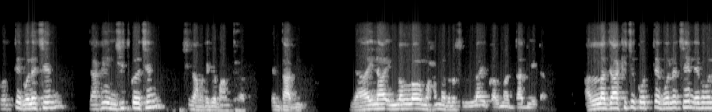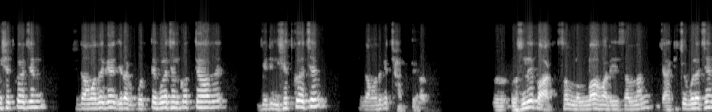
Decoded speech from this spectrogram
করতে বলেছেন যা কিছু নিষেধ করেছেন, সেটা আমাদেরকে মানতে হবে। এর দাবি, লা ইলাহা ইল্লাল্লাহ মোহাম্মদ রসুল্লাহ কলমার দাবি এটা। আল্লাহ যা কিছু করতে বলেছেন এবং নিষেধ করেছেন, সেটা আমাদেরকে যেটা করতে বলেছেন, করতে হবে। যেটি নিষেধ করেছেন, সেটা আমাদেরকে ছাড়তে হবে। তো রসুলের পাক সাল্লাহ আলী সাল্লাম যা কিছু বলেছেন,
